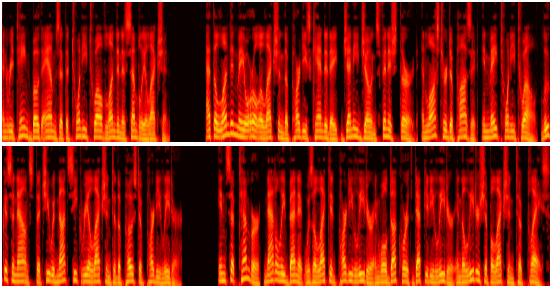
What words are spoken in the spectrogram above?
and retained both AMs at the 2012 London Assembly election. At the London mayoral election, the party's candidate Jenny Jones finished third, and lost her deposit. In May 2012, Lucas announced that she would not seek re election to the post of party leader. In September, Natalie Bennett was elected party leader and Will Duckworth deputy leader in the leadership election took place.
